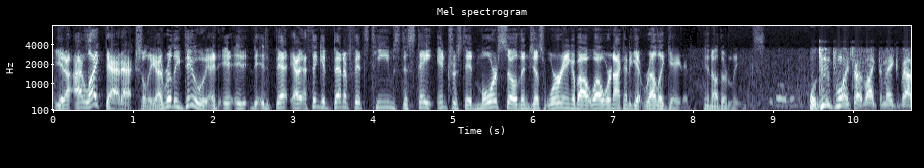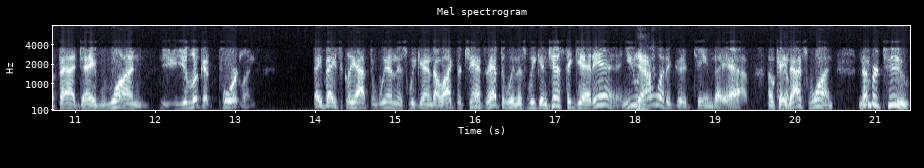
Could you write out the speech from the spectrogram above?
You know, I like that actually. I really do. It, it, it, it, I think it benefits teams to stay interested more so than just worrying about well, we're not going to get relegated in other leagues. Well, two points I'd like to make about that, Dave. One, you look at Portland they basically have to win this weekend. I like their chance. They have to win this weekend just to get in. And you yeah. know what a good team they have. Okay, yep. that's one. Number two,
